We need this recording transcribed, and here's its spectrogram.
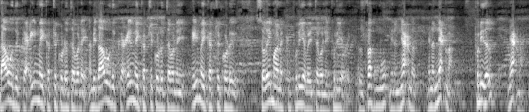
தாவூதுக்கு இல்மை கற்றுக் கொடுத்தவனே நபி தாவூதுக்கு இல்மை கற்றுக் கொடுத்தவனே இல்மை கற்றுக் கொடு. சுலைமானுக்கு புரிய வைத்தவனை புரிய வை. அல் ஃபஹ்மு மின நிஅமத். மின நிஅமா. புரிதல்? நிஅமா.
